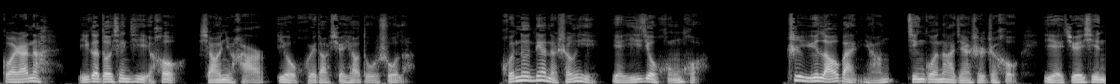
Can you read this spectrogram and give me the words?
果然呢，一个多星期以后，小女孩又回到学校读书了，馄饨店的生意也依旧红火。至于老板娘，经过那件事之后，也决心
